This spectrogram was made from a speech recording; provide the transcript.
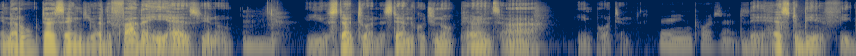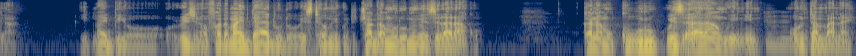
and ari kukutarisa and you are the father he has, you know. You start to understand that, you know, parents are important Very important. there has to be a figure. It might be your original father. My dad would always tell me kuti tsvaga murume wezera rako kana mukuru wezera rangu inini unotamba naye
